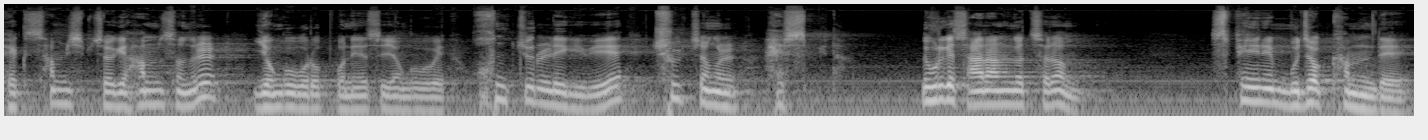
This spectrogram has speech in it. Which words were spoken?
130척의 함선을 영국으로 보내서 영국에 혼쭐을 내기 위해 출정을 했습니다. 우리가 잘 아는 것처럼 스페인의 무적 함대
